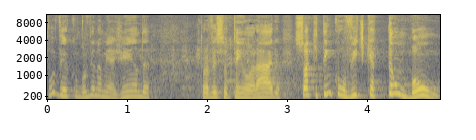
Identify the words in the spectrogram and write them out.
vou ver, vou ver na minha agenda, para ver se eu tenho horário. Só que tem convite que é tão bom,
